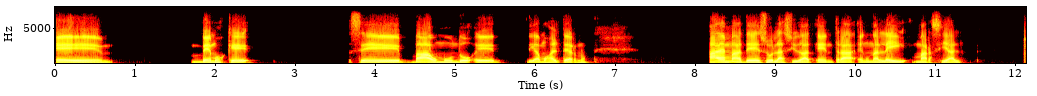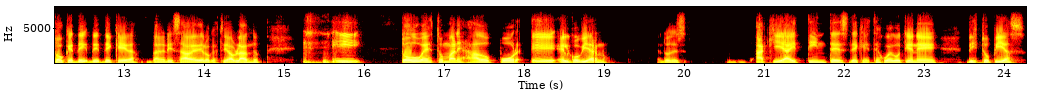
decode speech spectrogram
eh, vemos que se va a un mundo, eh, digamos, alterno. Además de eso, la ciudad entra en una ley marcial, toque de, de, de queda, Daniel sabe de lo que estoy hablando, y todo esto manejado por eh, el gobierno. Entonces, aquí hay tintes de que este juego tiene distopías.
